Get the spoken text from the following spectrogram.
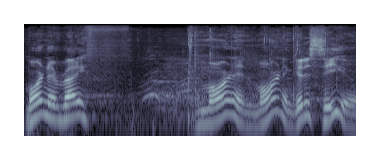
Morning, everybody. Morning, morning. Good to see you.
